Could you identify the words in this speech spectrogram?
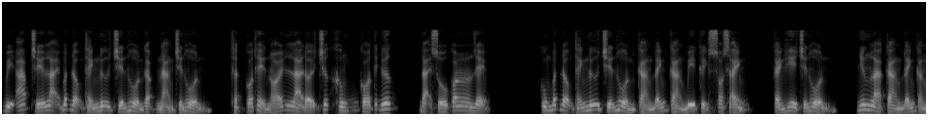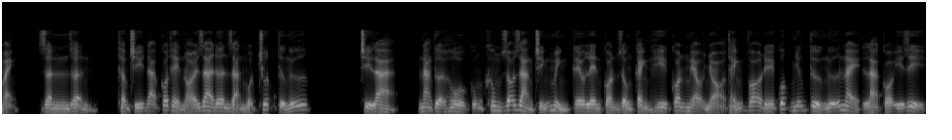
bị áp chế lại bất động thánh nữ chiến hồn gặp nàng chiến hồn, thật có thể nói là đời trước không có tích đức, đại số con rệp. Cùng bất động thánh nữ chiến hồn càng đánh càng bi kịch so sánh, cảnh hy chiến hồn, nhưng là càng đánh càng mạnh, dần dần, thậm chí đã có thể nói ra đơn giản một chút từ ngữ. Chỉ là nàng tựa hồ cũng không rõ ràng chính mình kêu lên còn giống cảnh hy con mèo nhỏ thánh võ đế quốc những từ ngữ này là có ý gì,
